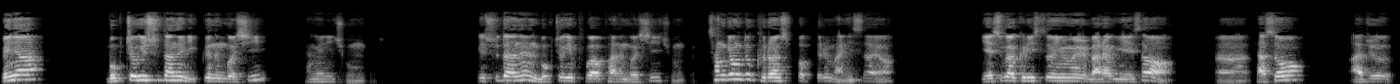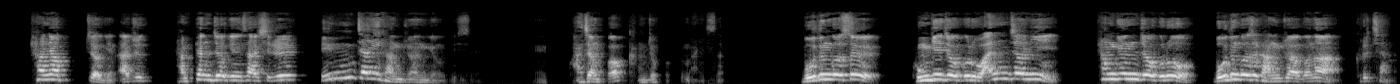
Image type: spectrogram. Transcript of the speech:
왜냐? 목적이 수단을 이끄는 것이 당연히 좋은 거죠. 수단은 목적에 부합하는 것이 좋은 거예요. 성경도 그런 수법들을 많이 써요. 예수가 그리스도임을 말하기 위해서 어, 다소 아주 편협적인, 아주 단편적인 사실을 굉장히 강조하는 경우도 있어요. 예, 과장법, 강조법도 많이 써요. 모든 것을 공개적으로 완전히 평균적으로 모든 것을 강조하거나 그렇지 않아요.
